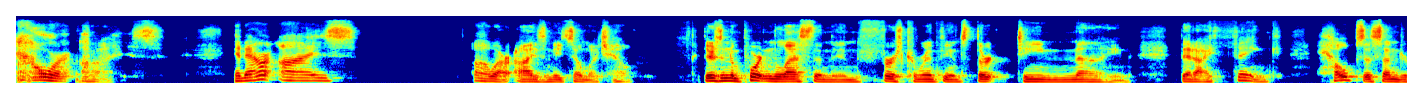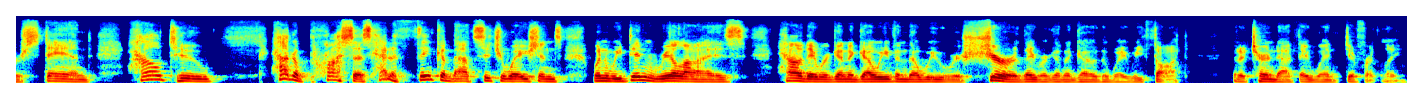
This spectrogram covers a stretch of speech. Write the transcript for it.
our eyes. And our eyes, oh, our eyes need so much help. There's an important lesson in 1 Corinthians 13 9 that I think helps us understand how to how to process how to think about situations when we didn't realize how they were going to go even though we were sure they were going to go the way we thought. But it turned out they went differently.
